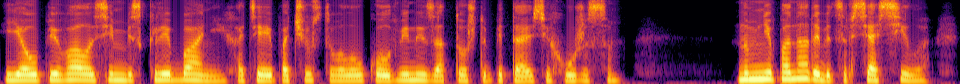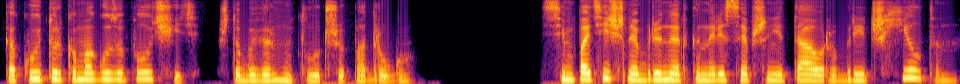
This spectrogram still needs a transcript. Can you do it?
Я упивалась им без колебаний, хотя и почувствовала укол вины за то, что питаюсь их ужасом. Но мне понадобится вся сила, какую только могу заполучить, чтобы вернуть лучшую подругу. Симпатичная брюнетка на ресепшене Тауэр Бридж Хилтон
